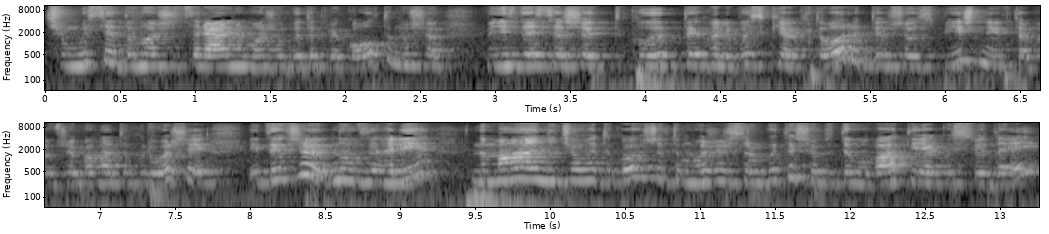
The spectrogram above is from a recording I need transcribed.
чомусь я думаю, що це реально може бути прикол, тому що мені здається, що коли ти голівудський актор, і ти вже успішний, і в тебе вже багато грошей, і ти вже ну взагалі немає нічого такого, що ти можеш зробити, щоб здивувати якось людей.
